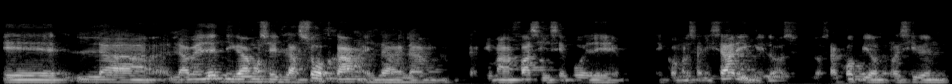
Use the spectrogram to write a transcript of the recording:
eh, la, la vedette, digamos, es la soja, es la, que más fácil se puede eh, comercializar y que los, los acopios reciben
